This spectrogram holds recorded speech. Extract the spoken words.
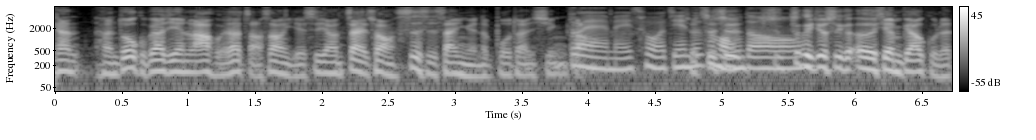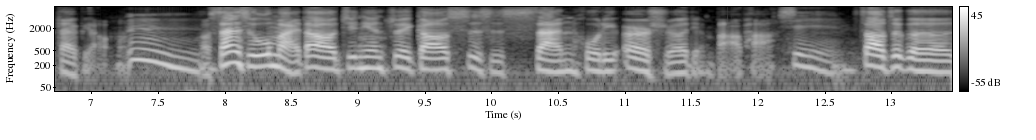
你看很多股票今天拉回，它早上也是一样再创四十三元的波段新高。对，没错，今天都是红的哦。这个就是一个二线标股的代表嘛。嗯，三十五买到今天最高四十三，获利二十二点八趴。是，照这个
